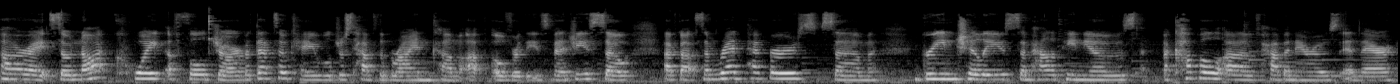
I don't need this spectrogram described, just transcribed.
All right, so not quite a full jar, but that's okay. We'll just have the brine come up over these veggies. So I've got some red peppers, some green chilies, some jalapenos, a couple of habaneros in there,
